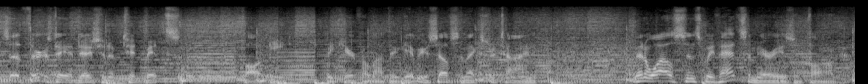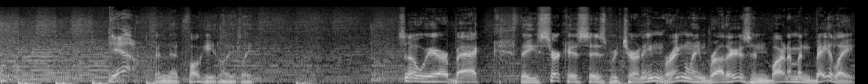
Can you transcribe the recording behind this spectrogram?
It's a Thursday edition of Tidbits. Foggy. Be careful out there. Give yourself some extra time. Been a while since we've had some areas of fog. Yeah. Been that foggy lately. So we are back. The circus is returning. Ringling Brothers and Barnum and Bailey.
